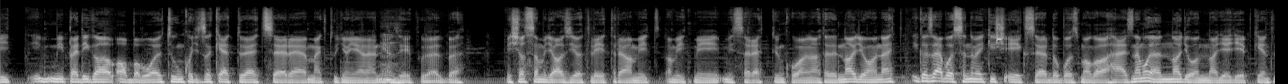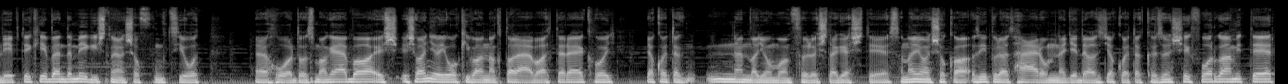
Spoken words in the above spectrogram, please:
így, mi pedig a, abba voltunk, hogy ez a kettő egyszerre meg tudjon jelenni az épületbe. És azt hiszem, hogy az jött létre, amit, amit mi, mi szerettünk volna. Tehát egy nagyon, hát igazából szerintem egy kis ékszerdoboz maga a ház. Nem olyan nagyon nagy egyébként léptékében, de mégis nagyon sok funkciót eh, hordoz magába, és, és annyira jól ki vannak találva a terek, hogy gyakorlatilag nem nagyon van fölösleges tér. Szóval nagyon sok a- az épület háromnegyede az gyakorlatilag közönségforgalmi tér,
